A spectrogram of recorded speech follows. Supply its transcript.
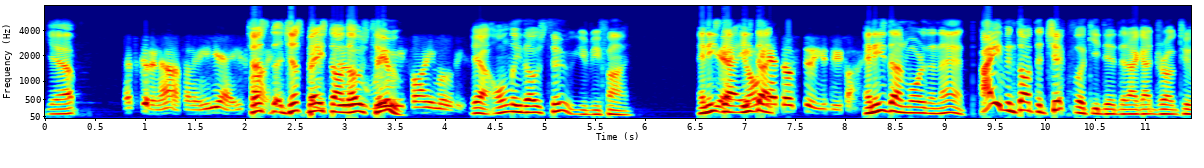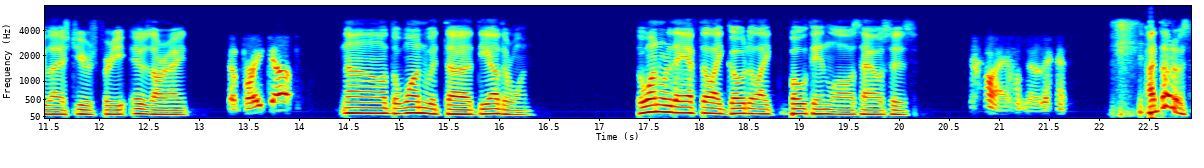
Yep. That's good enough. I mean, yeah, he's Just funny. just based on those two. really funny movies. Yeah, only those two you'd be fine. And he's yeah, got he's only done those two, you'd be fine. and he's done more than that. I even thought the chick flick he did that I got drugged to last year was pretty it was all right. The breakup? No, the one with uh, the other one. The one where they have to like go to like both in-laws' houses. Oh, I don't know that. I thought it was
